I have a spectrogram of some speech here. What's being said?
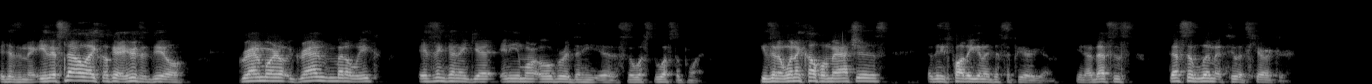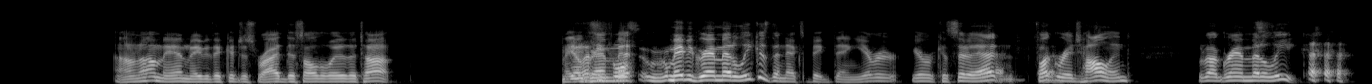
it doesn't make. It's not like okay, here's the deal: Grand Mar- Grand Metalik isn't going to get any more over than he is. So what's the, what's the point? He's going to win a couple matches, and then he's probably going to disappear again. You know, that's his that's the limit to his character. I don't know, man. Maybe they could just ride this all the way to the top. Maybe Yeah, Grand Met- maybe Grand Metalik is the next big thing. You ever you ever consider that? Yeah. Fuck. Ridge Holland. What about Grand Metalik?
